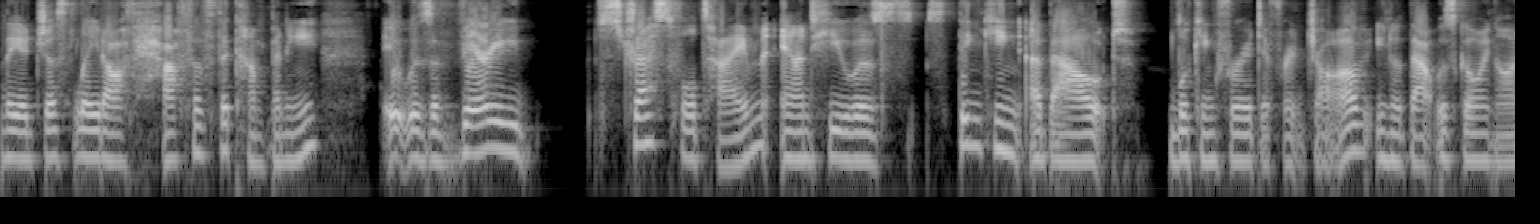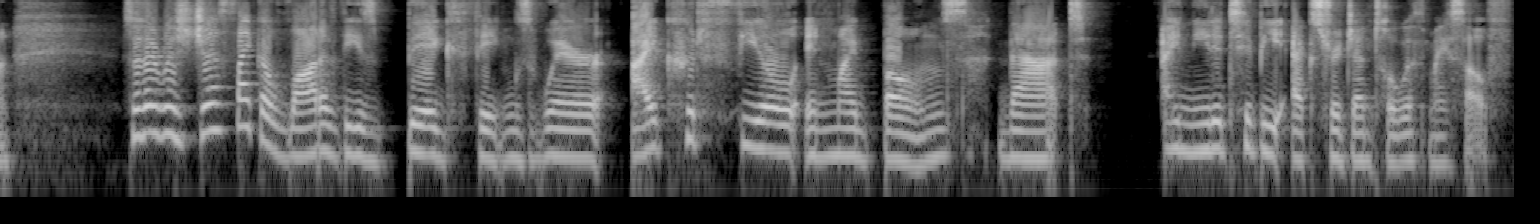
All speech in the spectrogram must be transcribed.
They had just laid off half of the company. It was a very stressful time and he was thinking about looking for a different job. You know, that was going on. So there was just like a lot of these big things where I could feel in my bones that I needed to be extra gentle with myself.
